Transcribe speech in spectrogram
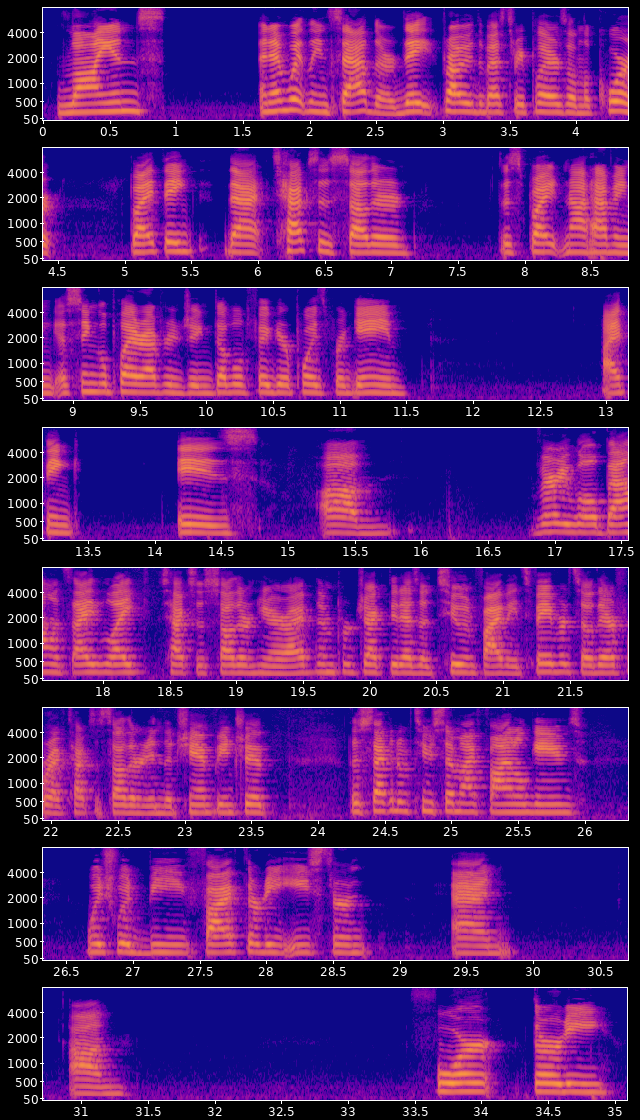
Lyons, and then Whitley and Saddler. They probably the best three players on the court. But I think that Texas Southern, despite not having a single player averaging double figure points per game, I think is um, very well balanced. I like Texas Southern here. I have them projected as a two and five eighths favorite, so therefore I have Texas Southern in the championship. The second of two semifinal games, which would be five thirty Eastern and um four thirty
